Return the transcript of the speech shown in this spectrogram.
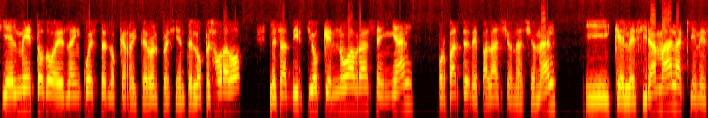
si el método es la encuesta es lo que reiteró el presidente López Obrador les advirtió que no habrá señal por parte de Palacio Nacional y que les irá mal a quienes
